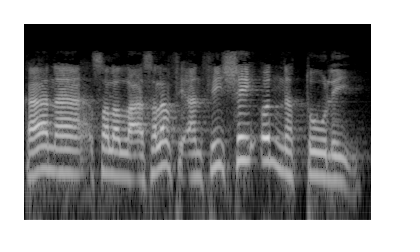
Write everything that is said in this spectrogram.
Karena sallallahu alaihi wasallam fi anfi syai'un natuli.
